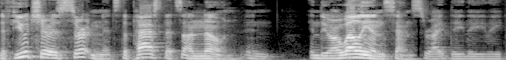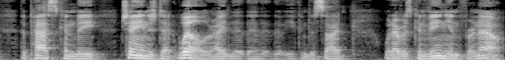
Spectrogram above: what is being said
"The future is certain; it's the past that's unknown." In in the Orwellian sense, right? The the the, the past can be changed at will, right? You can decide whatever's convenient for now.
